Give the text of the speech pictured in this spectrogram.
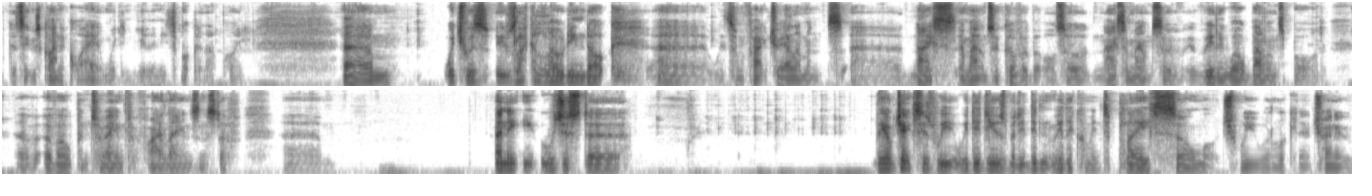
because um, it was kind of quiet and we didn't really need to book at that point. Which was it was like a loading dock uh, with some factory elements, uh, nice amounts of cover, but also nice amounts of really well balanced board of, of open terrain for fire lanes and stuff. Um, and it, it, was just uh, the objectives we, we did use, but it didn't really come into play so much. We were looking at trying to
